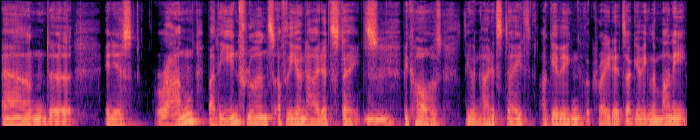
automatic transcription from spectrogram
And uh, it is run by the influence of the United States mm-hmm. because the United States are giving the credits, are giving the money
